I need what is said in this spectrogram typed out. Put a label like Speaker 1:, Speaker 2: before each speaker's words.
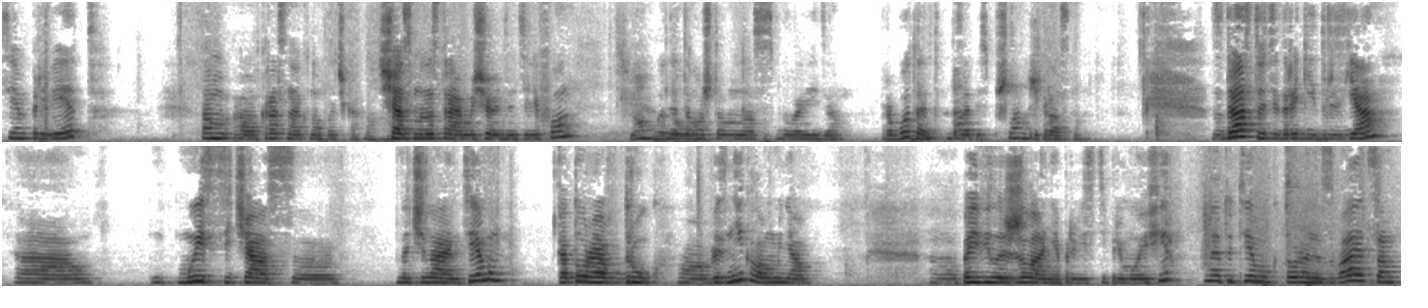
Speaker 1: Всем привет! Там э, красная кнопочка. Ага. Сейчас мы настраиваем еще один телефон.
Speaker 2: Все, готово.
Speaker 1: Для того, чтобы у нас было видео. Работает?
Speaker 2: Да.
Speaker 1: Запись пошла?
Speaker 2: Пошла.
Speaker 1: Прекрасно. Здравствуйте, дорогие друзья! А, Мы сейчас э, начинаем тему, которая вдруг э, возникла у меня. Появилось желание провести прямой эфир на эту тему, которая называется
